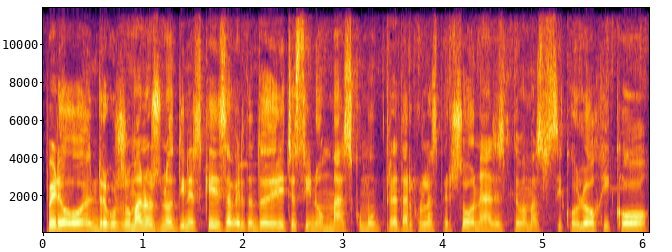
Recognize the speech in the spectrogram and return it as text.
pero en Recursos Humanos no tienes que saber tanto de Derecho, sino más cómo tratar con las personas, es un tema más psicológico,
